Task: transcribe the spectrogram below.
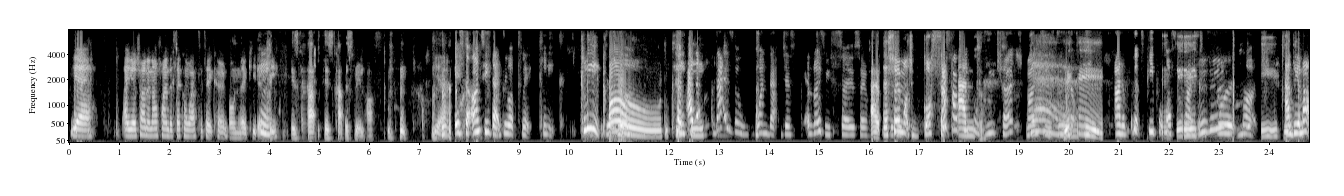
Yeah. And you're trying to now find a second wife to take home. Oh, no. Okie dokie. His cap, his cap is split in half. Yeah. It's the aunties that do up click clique. Clique. Oh, the 'Cause I cliquey. that is the one that just annoys me so so much. I- There's so much gossip That's how and people view church. Yeah. doing and it puts people off Christ Mhm. so much. and the amount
